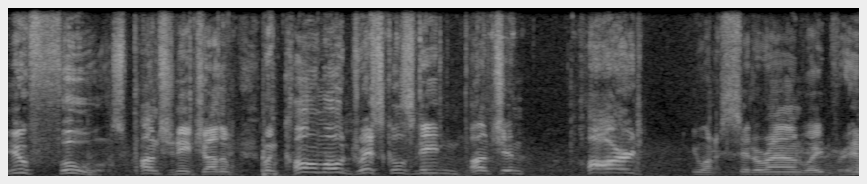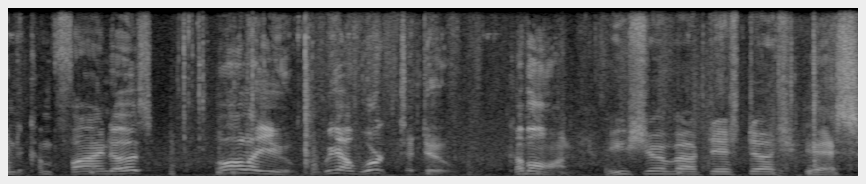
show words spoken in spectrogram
You fools punching each other when Como Driscoll's needing punching hard. You want to sit around waiting for him to come find us? All of you, we got work to do. Come on. Are you sure about this, Dutch? Yes,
